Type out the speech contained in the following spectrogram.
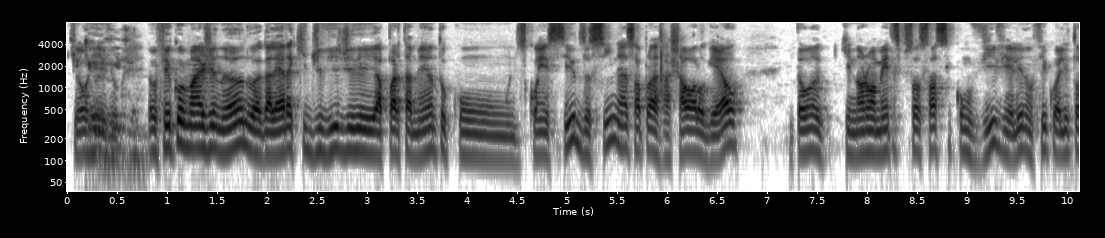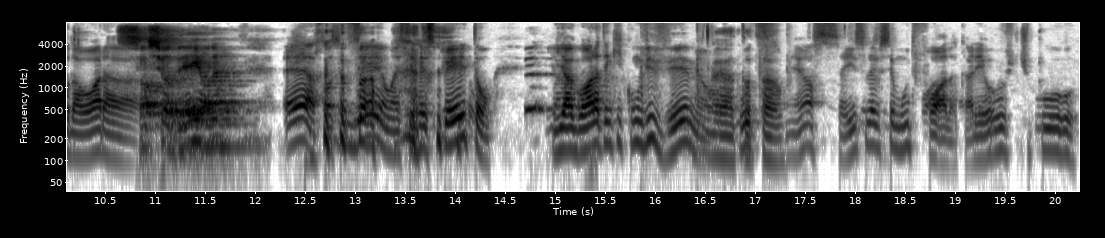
que horrível. que horrível. Eu fico imaginando a galera que divide apartamento com desconhecidos, assim, né? Só para rachar o aluguel. Então, que normalmente as pessoas só se convivem ali, não ficam ali toda hora. Só se odeiam, né? É, só se odeiam, mas se respeitam. E agora tem que conviver, meu. É, Putz, total. Nossa, isso deve ser muito foda, cara. Eu, tipo.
